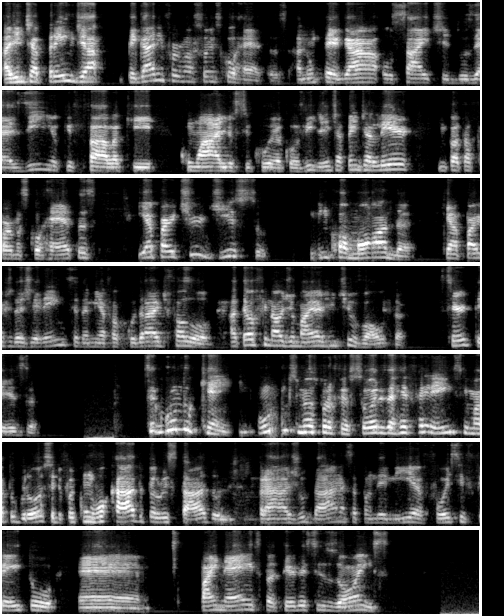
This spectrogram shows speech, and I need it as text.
A gente aprende a pegar informações corretas, a não pegar o site do Zezinho que fala que com alho se cura a Covid. A gente aprende a ler em plataformas corretas e a partir disso, me incomoda que a parte da gerência da minha faculdade falou: até o final de maio a gente volta. Certeza. Segundo quem? Um dos meus professores é referência em Mato Grosso, ele foi convocado pelo Estado para ajudar nessa pandemia, foi-se feito é, painéis para ter decisões.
